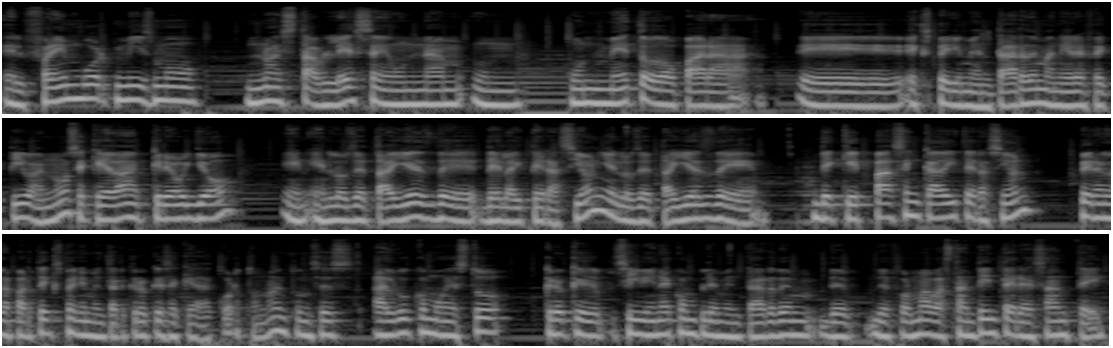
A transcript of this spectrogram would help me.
el, framework mismo no establece un, método para eh, experimentar de manera efectiva, ¿no? Se queda, creo yo, en, los detalles de, la iteración y en los detalles de, de qué pasa en cada iteración, pero en la parte de experimentar creo que se queda corto, ¿no? Entonces, algo como esto creo que sí viene a complementar de, forma bastante interesante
